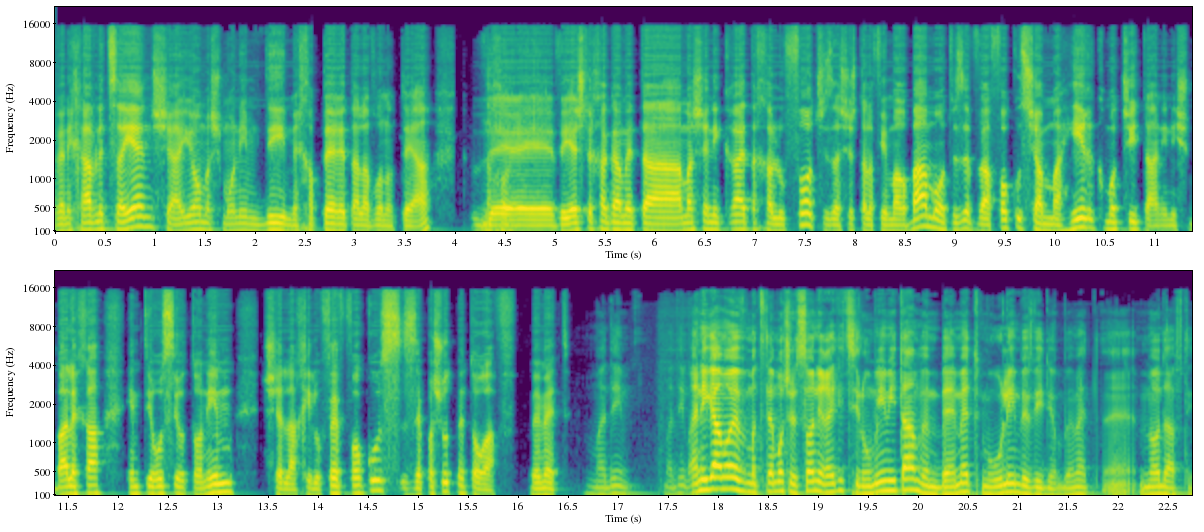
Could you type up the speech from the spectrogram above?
ואני חייב לציין שהיום ה-80D מכפרת על עוונותיה. נכון. ו- ויש לך גם את ה- מה שנקרא את החלופות, שזה ה-6400 וזה, והפוקוס שם מהיר כמו צ'יטה, אני נשבע לך, אם תראו סרטונים של החילופי פוקוס, זה פשוט מטורף, באמת. מדהים. מדהים. אני גם אוהב מצלמות של סוני, ראיתי צילומים איתם, והם באמת מעולים בווידאו, באמת, אה, מאוד אהבתי.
